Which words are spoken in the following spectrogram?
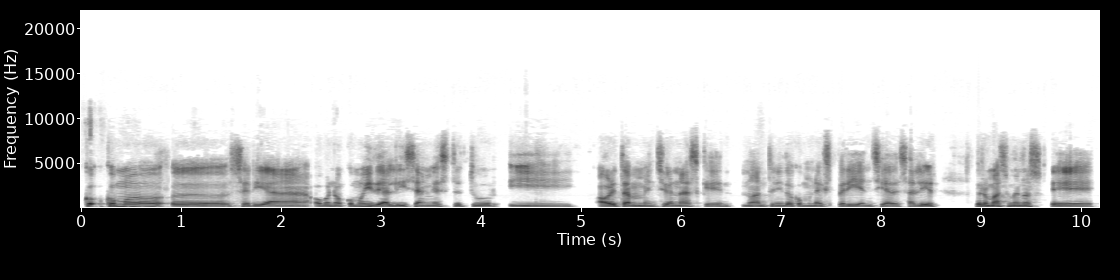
¿cómo eh, sería, o bueno, cómo idealizan este tour? Y ahorita mencionas que no han tenido como una experiencia de salir, pero más o menos, eh,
